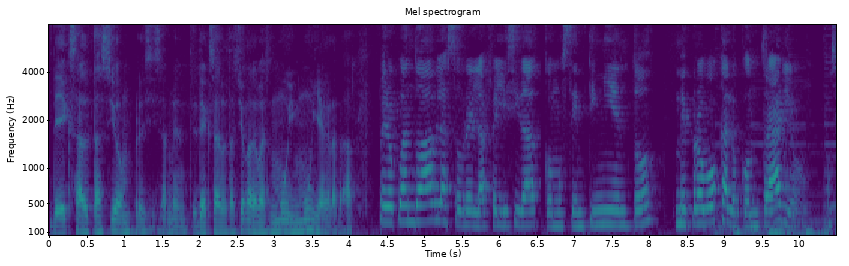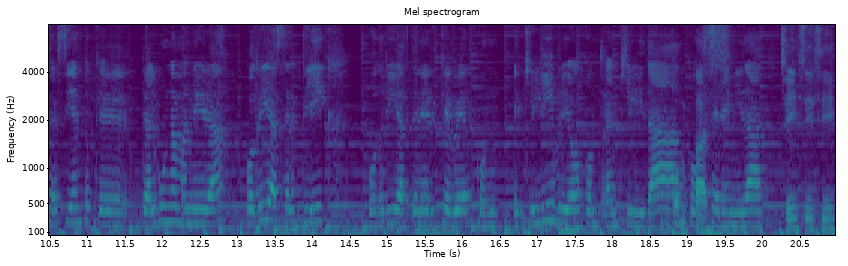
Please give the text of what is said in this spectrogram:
de exaltación precisamente, de exaltación además muy, muy agradable. Pero cuando hablas sobre la felicidad como sentimiento, me provoca lo contrario. O sea, siento que de alguna manera podría hacer clic, podría tener que ver con equilibrio, con tranquilidad, con, serenidad. Sí, sí, sí.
